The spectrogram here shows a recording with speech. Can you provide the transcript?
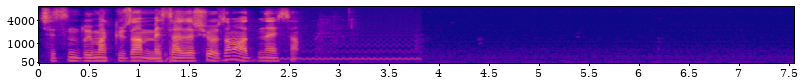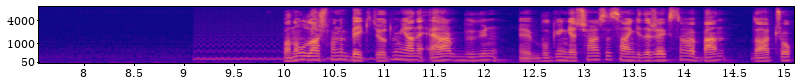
Sesini duymak güzel. Mesajlaşıyoruz ama hadi neyse. Bana ulaşmanı bekliyordum. Yani eğer bugün e, bugün geçerse sen gideceksin ve ben daha çok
